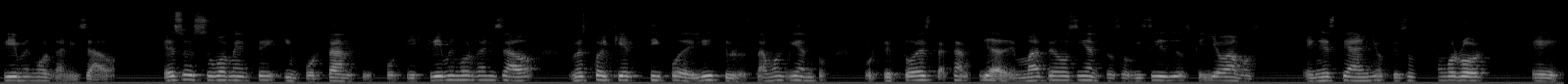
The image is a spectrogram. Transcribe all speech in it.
Crimen Organizado. Eso es sumamente importante porque el crimen organizado no es cualquier tipo de delito y lo estamos viendo porque toda esta cantidad de más de 200 homicidios que llevamos en este año, que es un horror, eh,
